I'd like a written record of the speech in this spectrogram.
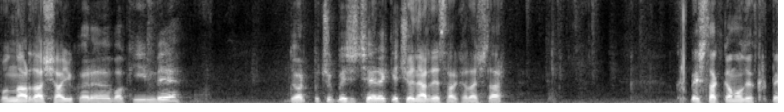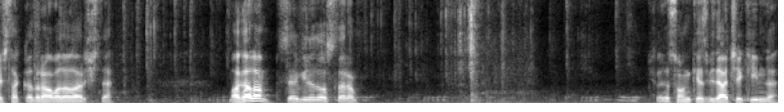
Bunlar da aşağı yukarı bakayım bir. 4.5-5'i çeyrek geçiyor neredeyse arkadaşlar. 45 dakikam oluyor. 45 dakikadır havadalar işte. Bakalım sevgili dostlarım. Şöyle son kez bir daha çekeyim de.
